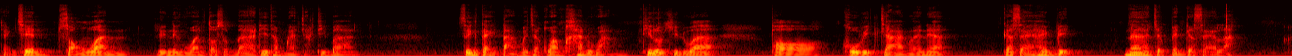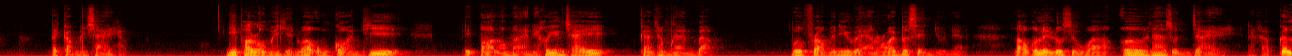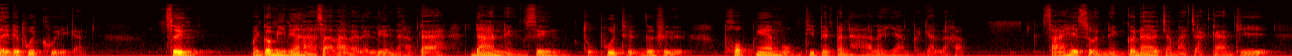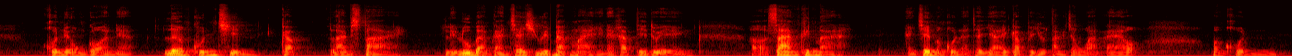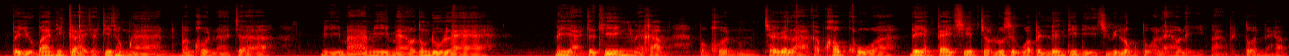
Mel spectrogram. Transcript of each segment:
อย่างเช่น 2 วันหรือ 1 วันต่อสัปดาห์ที่ทำงานจากที่บ้าน ซึ่งแตกต่างไปจากความคาดหวังที่เราคิดว่า พอโควิดจางแล้วเนี่ย กระแสไฮบริดน่าจะเป็นกระแสหลัก แต่กลับไม่ใช่ครับ นี่พอเรามาเห็นว่าองค์กรที่ติดต่อเรามาเนี่ยเขายังใช้การทำงานแบบ work from anywhere 100%อยู่เนี่ย เราก็เลยรู้สึกว่า เออ น่าสนใจนะครับ ก็เลยได้พูดคุยกัน ซึ่งมันก็มีเนื้อหาสาระหลาย ๆ เรื่องนะครับ แต่ด้านหนึ่งซึ่งถูกพูดถึงก็คือ พบแง่มุมที่เป็นปัญหาหลายอย่างเหมือนกันแล้วครับ สาเหตุส่วนหนึ่งก็น่าจะมาจากการที่ คนในองค์กรเนี่ยเริ่มคุ้นชินกับไลฟ์สไตล์หรือรูปแบบการใช้ชีวิตแบบใหม่นะครับที่ตัวเองเอสร้างขึ้นมา อย่างเช่นบางคนอาจจะย้ายกลับไปอยู่ต่างจังหวัดแล้ว บางคนไปอยู่บ้านที่ไกลจากที่ทำงาน บางคนอาจจะมีหมามีแมวต้องดูแล ไม่อยากจะทิ้งนะครับ บางคนใช้เวลากับครอบครัว ได้อย่างใกล้ชิดจนรู้สึกว่าเป็นเรื่องที่ดีชีวิตลงตัวแล้วอะไรต่างเป็นต้นนะครับ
